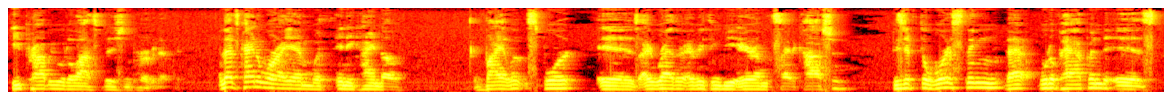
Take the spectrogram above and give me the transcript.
he probably would have lost vision permanently. And that's kind of where I am with any kind of violent sport. Is I rather everything be aired on the side of caution. Because if the worst thing that would have happened is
